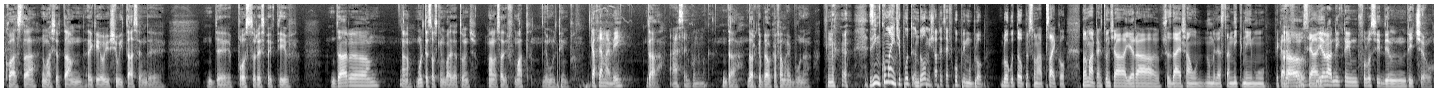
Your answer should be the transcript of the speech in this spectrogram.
cu asta, nu mă așteptam, adică eu și uitasem de, de postul respectiv. Dar, uh, na, multe s-au schimbat de atunci. M-am lăsat de fumat de mult timp. Cafea mai bei? Da, Asta e bună măcar. da, doar că beau cafea mai bună. Zim, cum ai început? În 2007 ți-ai făcut primul blog. Blogul tău personal, Psycho. Normal, pe atunci era să-ți dai așa un numele ăsta, nickname-ul pe care îl Uh, foloseai. Era nickname folosit din liceu,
